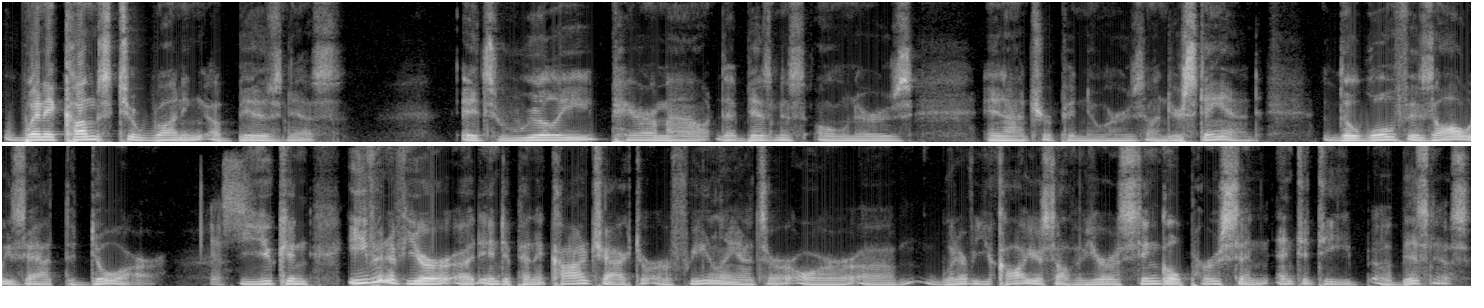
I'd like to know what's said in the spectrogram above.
when it comes to running a business, it's really paramount that business owners and entrepreneurs understand the wolf is always at the door. Yes. You can, even if you're an independent contractor or freelancer or um, whatever you call yourself, if you're a single person entity uh, business,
